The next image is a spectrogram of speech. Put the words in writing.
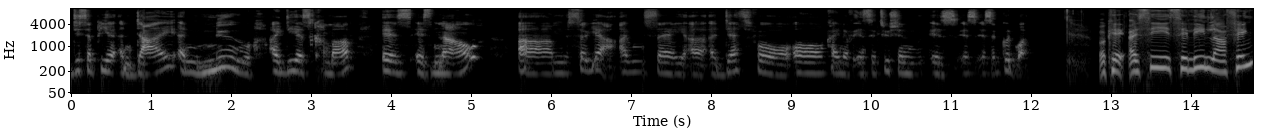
disappear and die, and new ideas come up is is now. Um, so yeah, I would say uh, a death for all kind of institution is is, is a good one. Okay, I see Celine laughing.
